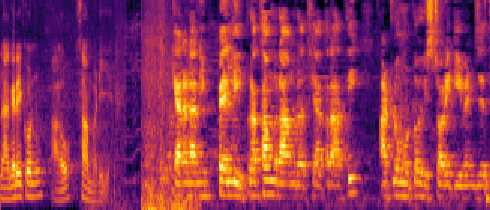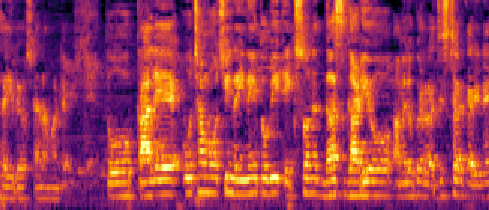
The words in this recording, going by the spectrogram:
નાગરિકોનું. આવો સાંભળીએ. કેનેડાની પહેલી પ્રથમ રામ રથયાત્રા હતી. આટલો મોટો હિસ્ટોરિક ઇવેન્ટ જે થઈ રહ્યો છે એના માટે. તો કાલે ઓછામાં ઓછી નહીં નહીં તો બી એકસો ને દસ ગાડીઓ અમે લોકોએ રજિસ્ટર કરીને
